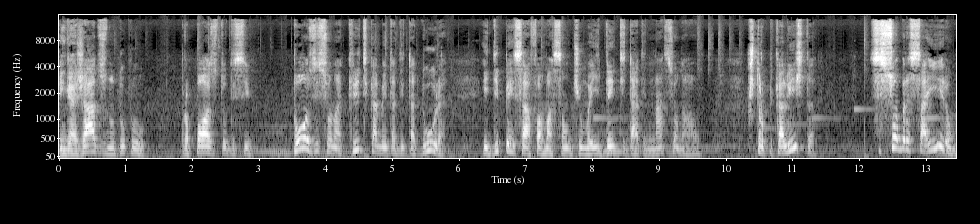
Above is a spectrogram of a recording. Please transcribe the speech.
Engajados no duplo propósito de se posicionar criticamente à ditadura e de pensar a formação de uma identidade nacional, os tropicalistas se sobressaíram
